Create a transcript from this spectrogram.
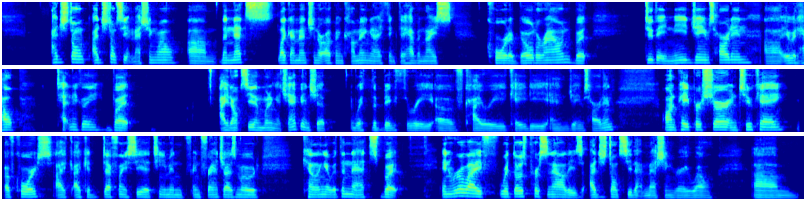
I just don't I just don't see it meshing well. Um, the Nets, like I mentioned, are up and coming, and I think they have a nice core to build around. But do they need James Harden? Uh, it would help technically, but I don't see them winning a championship with the big three of Kyrie, KD, and James Harden. On paper, sure. In 2K, of course, I, I could definitely see a team in, in franchise mode killing it with the Nets. But in real life, with those personalities, I just don't see that meshing very well. Um,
